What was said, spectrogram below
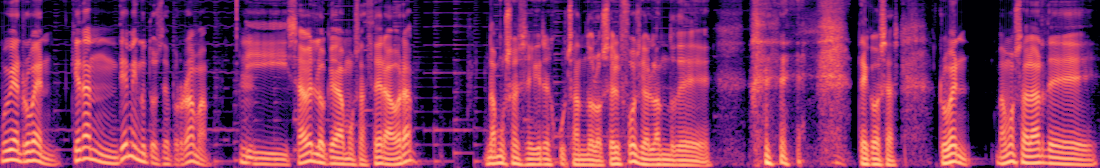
Muy bien, Rubén. Quedan 10 minutos de programa. Mm. ¿Y sabes lo que vamos a hacer ahora? Vamos a seguir escuchando los elfos y hablando de, de cosas. Rubén, vamos a hablar de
